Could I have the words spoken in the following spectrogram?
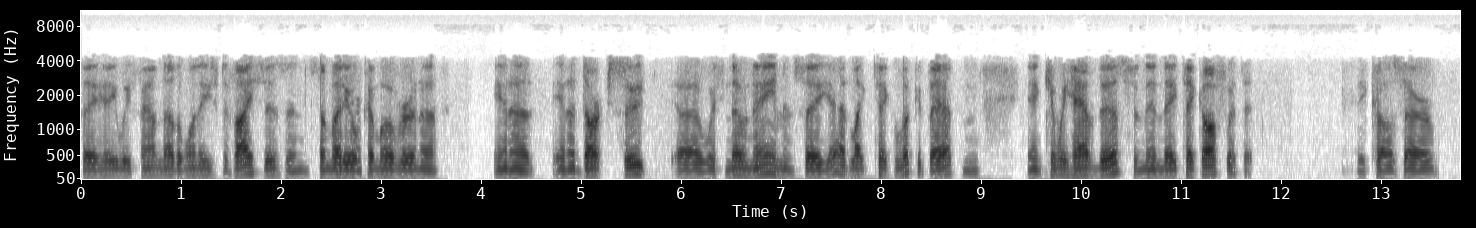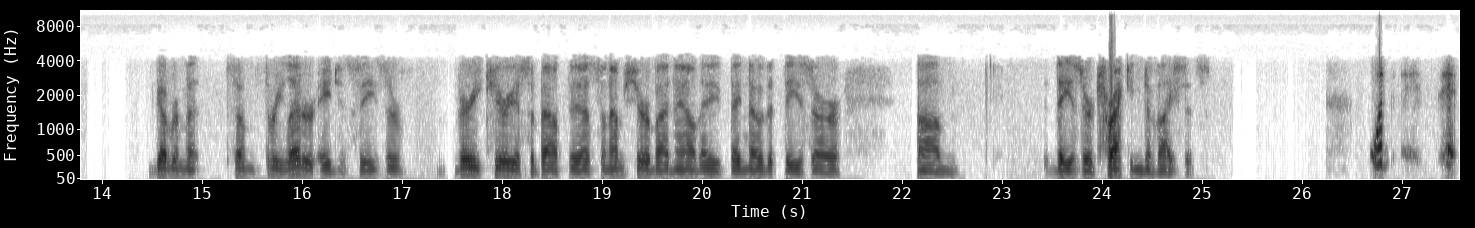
say, "Hey, we found another one of these devices," and somebody mm-hmm. will come over in a in a in a dark suit uh, with no name and say, "Yeah, I'd like to take a look at that," and and can we have this? And then they take off with it because our government, some three letter agencies, are very curious about this, and I'm sure by now they, they know that these are um, these are tracking devices. Well, it,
